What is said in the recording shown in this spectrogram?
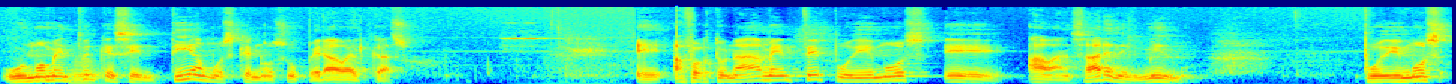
Un momento en que sentíamos que nos superaba el caso. Eh, afortunadamente pudimos eh, avanzar en el mismo pudimos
